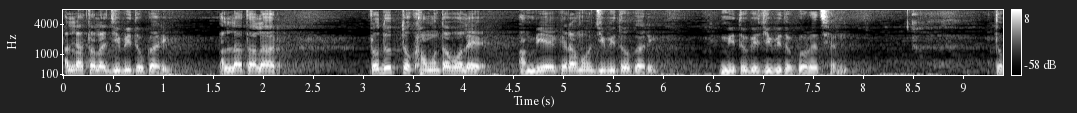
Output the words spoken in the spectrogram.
আল্লাহ তালা জীবিতকারী। আল্লাহ তালার প্রদত্ত ক্ষমতা বলে আম্বিয়া কেরামও জীবিতকারী। মৃতকে জীবিত করেছেন। তো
